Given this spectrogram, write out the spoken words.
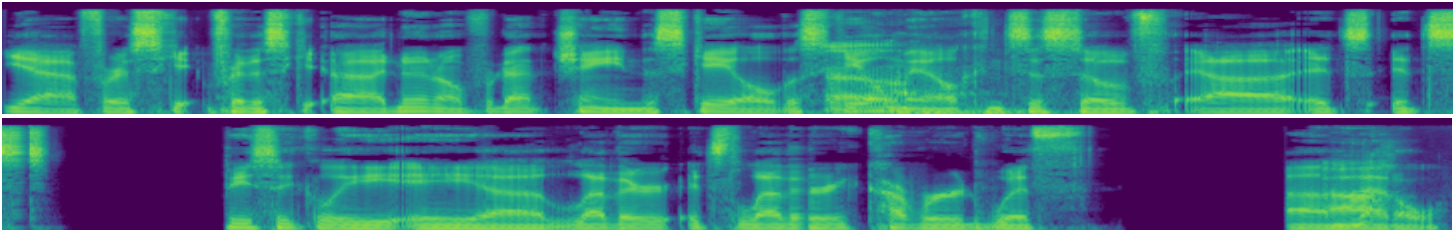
Yeah, for a sca- for the uh, no no for that chain the scale the scale Oh. mail consists of uh it's it's basically a uh, leather it's leather covered with uh, Ah. metal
